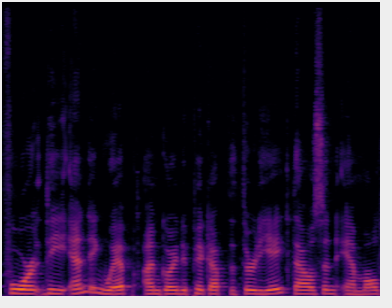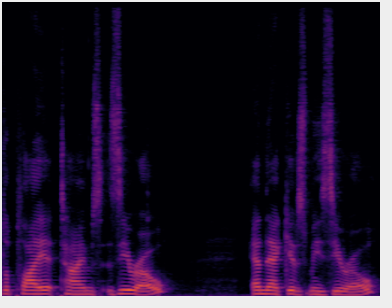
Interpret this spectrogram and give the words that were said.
For the ending WIP, I'm going to pick up the 38,000 and multiply it times zero, and that gives me zero.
